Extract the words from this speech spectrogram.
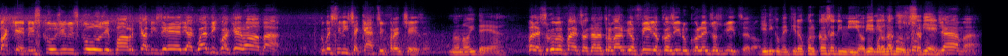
Ma che, mi scusi, mi scusi, porca miseria, guardi qua che roba! Come si dice cazzo in francese? Non ho idea. Ma adesso come faccio ad andare a trovare mio figlio così in un collegio svizzero? Vieni come tiro qualcosa di mio. Vieni, ho Guardato borsa, vieni. pigiama.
